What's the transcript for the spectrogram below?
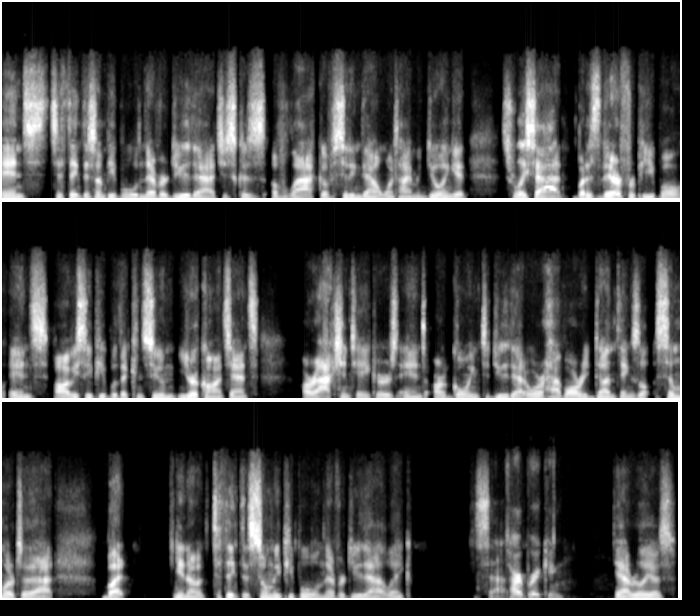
And to think that some people will never do that just because of lack of sitting down one time and doing it it's really sad but it's there for people and obviously people that consume your content are action takers and are going to do that or have already done things similar to that but you know to think that so many people will never do that like it's sad. It's heartbreaking. Yeah it really is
